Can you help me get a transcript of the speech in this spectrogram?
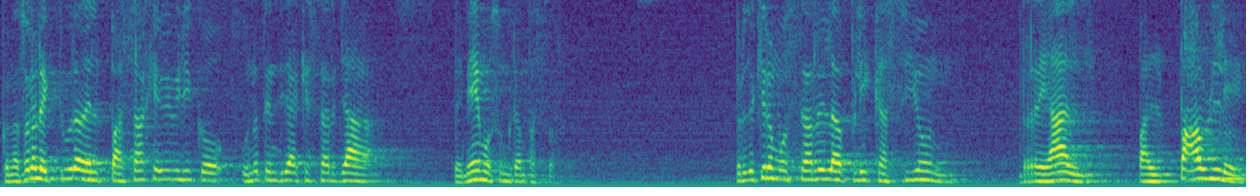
Con la sola lectura del pasaje bíblico uno tendría que estar ya, tenemos un gran pastor. Pero yo quiero mostrarle la aplicación real, palpable,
